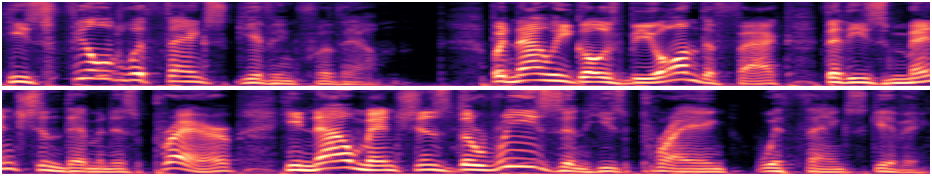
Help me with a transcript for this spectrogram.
he's filled with thanksgiving for them. But now he goes beyond the fact that he's mentioned them in his prayer. He now mentions the reason he's praying with thanksgiving.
